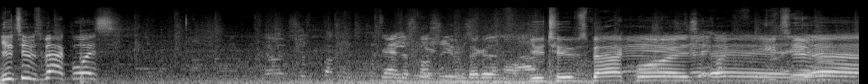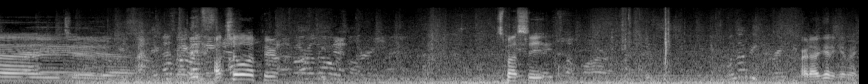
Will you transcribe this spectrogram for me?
YouTube's back, boys. Dan, this supposed to be even bigger than the last. YouTube's back, boys. Hey, YouTube. Yeah, YouTube. Yeah. I'll chill up here. It's my seat. All right, I gotta get my.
